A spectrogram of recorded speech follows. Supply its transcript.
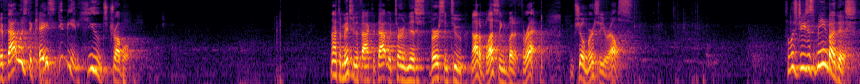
If that was the case, you'd be in huge trouble. Not to mention the fact that that would turn this verse into not a blessing, but a threat. Show mercy or else. So, what does Jesus mean by this?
